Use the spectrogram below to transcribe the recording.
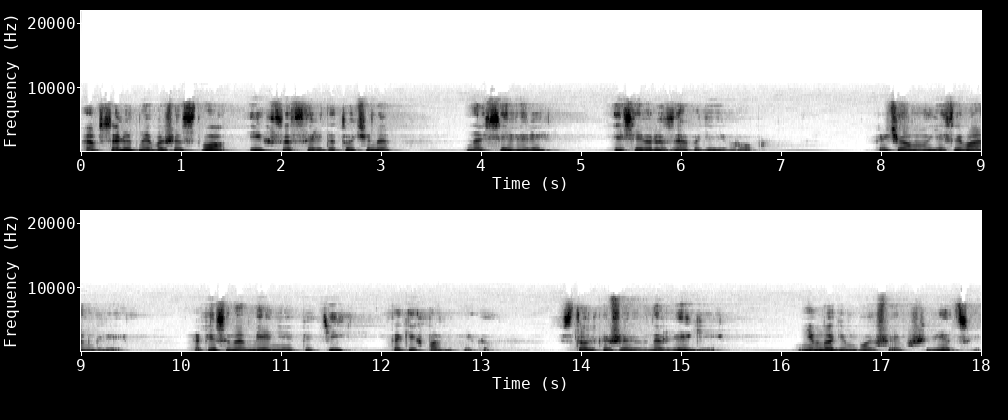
Абсолютное большинство их сосредоточено на севере и северо-западе Европы. Причем, если в Англии описано менее пяти таких памятников, столько же в Норвегии, немногим больше в Швеции,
